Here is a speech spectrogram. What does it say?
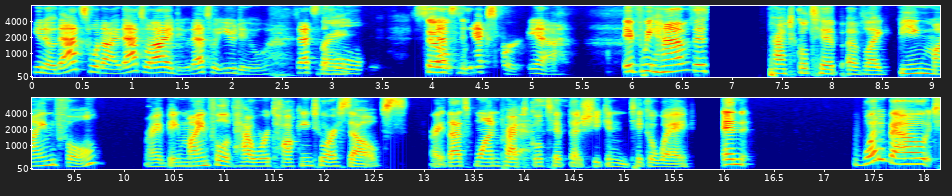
you know that's what i that's what i do that's what you do that's the right. whole so that's the expert yeah if we have this practical tip of like being mindful, right? Being mindful of how we're talking to ourselves, right? That's one practical yes. tip that she can take away. And what about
